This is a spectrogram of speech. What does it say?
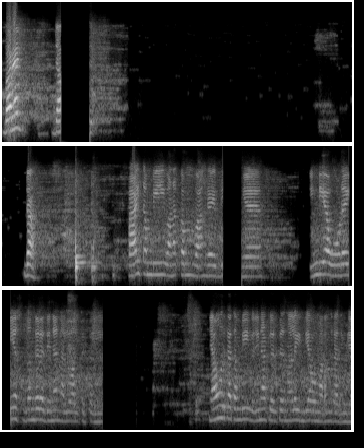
பரத் ஹாய் தம்பி வணக்கம். வாங்க எப்படி இருக்கீங்க? இந்தியாவோட இனிய சுதந்திர தின நல்வாழ்த்துக்கள். ஞாபகம் இருக்கா தம்பி? வெளிநாட்டுல இருக்கிறதுனால இந்தியாவை மறந்துடாதீங்க.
